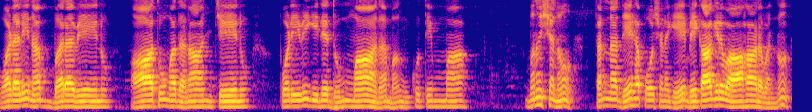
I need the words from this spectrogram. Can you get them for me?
ಒಡಲಿನಬ್ಬರವೇನು? ಆತು ಮದನಾಂಚೇನು? ಪೊಡಿವಿಗಿದೆ ಧುಮ್ಮಾನ ಮಂಕುತಿಮ್ಮ. ಮನುಷ್ಯನು ತನ್ನ ದೇಹ ಪೋಷಣೆಗೆ ಬೇಕಾಗಿರುವ ಆಹಾರವನ್ನು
